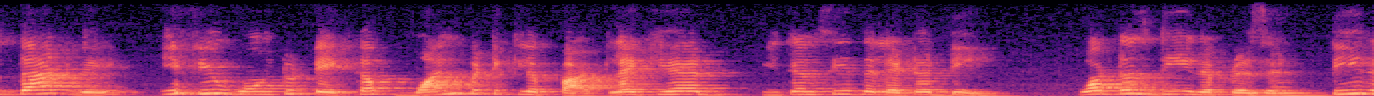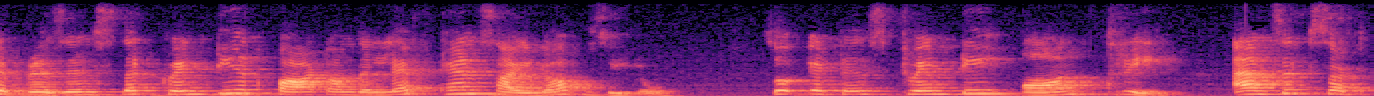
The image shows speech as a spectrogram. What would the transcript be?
So that way, if you want to take up one particular part, like here you can see the letter D. What does D represent? D represents the 20th part on the left hand side of 0. So it is 20 on 3. And since uh,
